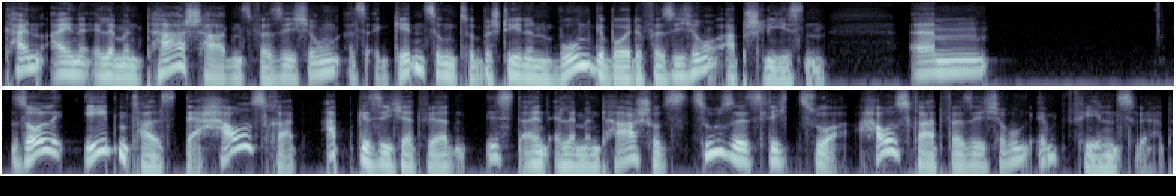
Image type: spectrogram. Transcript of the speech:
kann eine Elementarschadensversicherung als Ergänzung zur bestehenden Wohngebäudeversicherung abschließen. Ähm, soll ebenfalls der Hausrat abgesichert werden, ist ein Elementarschutz zusätzlich zur Hausratversicherung empfehlenswert.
